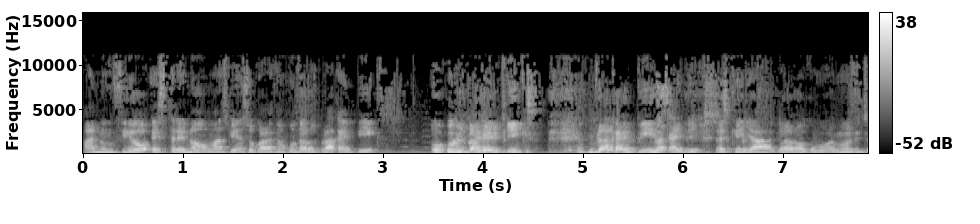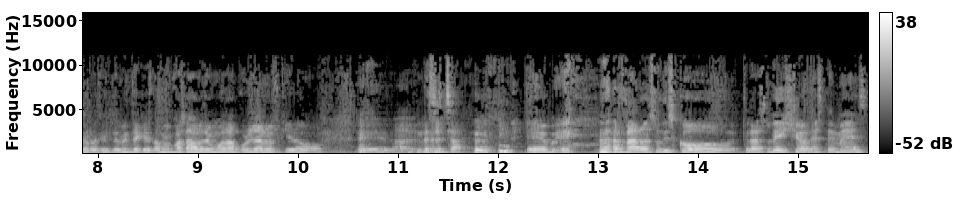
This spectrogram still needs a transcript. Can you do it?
Anunció, estrenó más bien su colaboración junto a los Black Eyed Peas. Black Eyed Peas. Black Eyed Peas. Black Eyed Peas. Es que ya, claro, como hemos dicho recientemente, que están muy pasados de moda, pues ya los quiero eh, desechar. Eh, eh, lanzaron su disco Translation este mes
